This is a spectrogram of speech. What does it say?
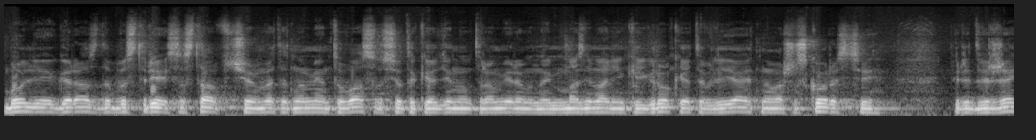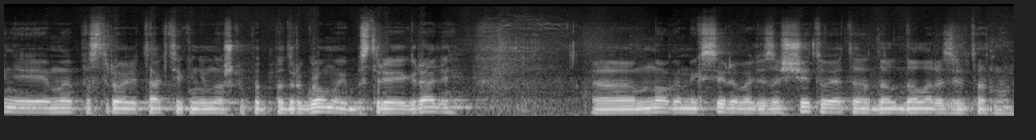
более гораздо быстрее состав, чем в этот момент у вас. Все-таки один травмированный маз- маленький игрок, и это влияет на ваши скорости передвижения. И мы построили тактику немножко по- по-другому и быстрее играли. Э, Много миксировали защиту, это дало результат нам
